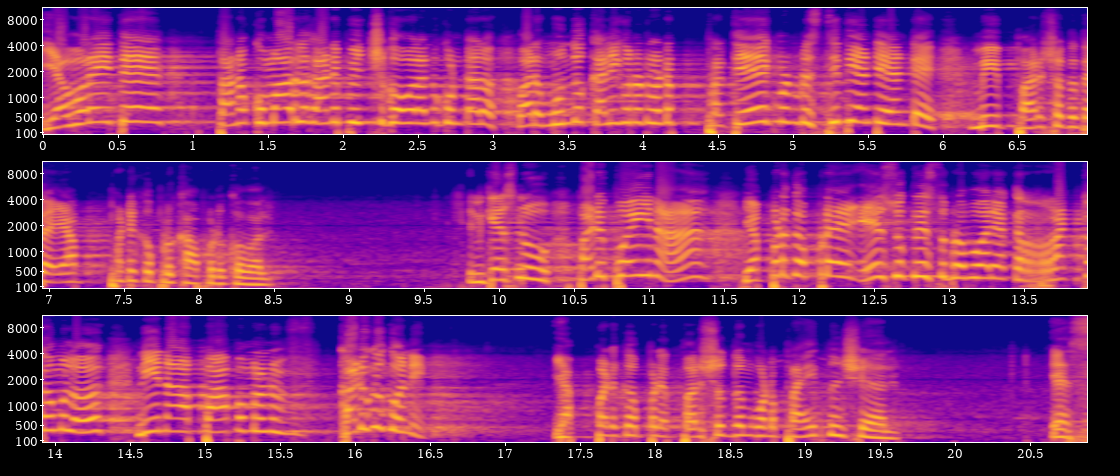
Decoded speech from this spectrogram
ఎవరైతే తన కుమారులుగా అనిపించుకోవాలనుకుంటారో వారు ముందు కలిగి ఉన్నటువంటి ప్రత్యేకమైనటువంటి స్థితి అంటే అంటే మీ పరిశుద్ధత ఎప్పటికప్పుడు కాపాడుకోవాలి. ఇన్ కేసు నువ్వు పడిపోయినా ఎప్పటికప్పుడే యేసుక్రీస్తు ప్రభు వారి యొక్క రక్తంలో నీ నా పాపములను కడుగుకొని ఎప్పటికప్పుడే పరిశుద్ధం కూడా ప్రయత్నం చేయాలి. ఎస్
